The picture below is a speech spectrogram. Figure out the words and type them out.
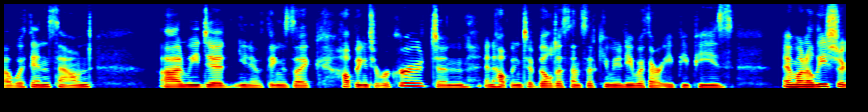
uh, within Sound. Uh, and we did, you know, things like helping to recruit and and helping to build a sense of community with our APPs. And when Alicia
